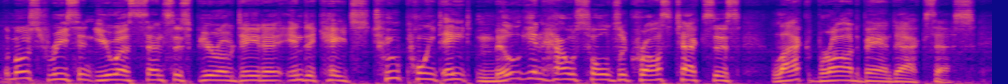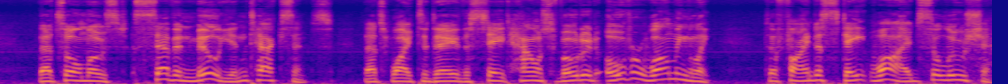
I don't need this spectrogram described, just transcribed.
The most recent U.S. Census Bureau data indicates 2.8 million households across Texas lack broadband access. That's almost 7 million Texans. That's why today the state House voted overwhelmingly to find a statewide solution.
